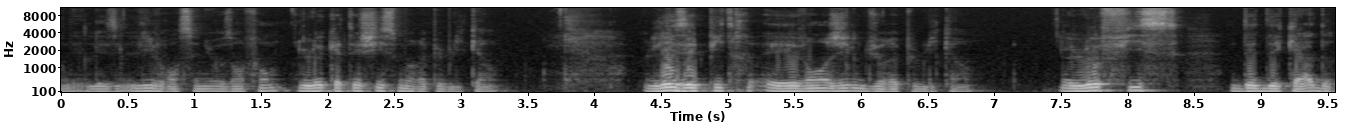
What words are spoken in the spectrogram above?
les livres enseignés aux enfants, le catéchisme républicain, les épîtres et évangiles du républicain, l'office des décades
